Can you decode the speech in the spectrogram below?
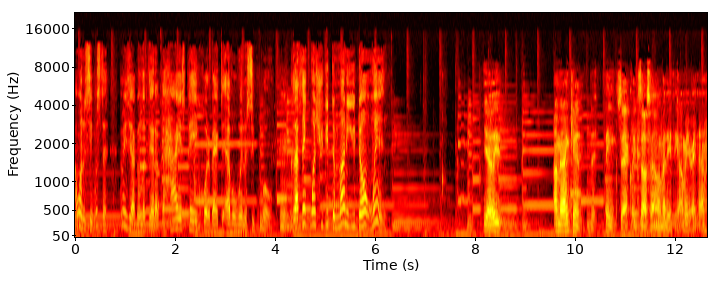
I want to see what's the. Let me see if I can look that up. The highest paid quarterback to ever win a Super Bowl. Mm. Because I think once you get the money, you don't win. Yeah, they- I mean, I can't think exactly because also I don't have anything on me right now.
